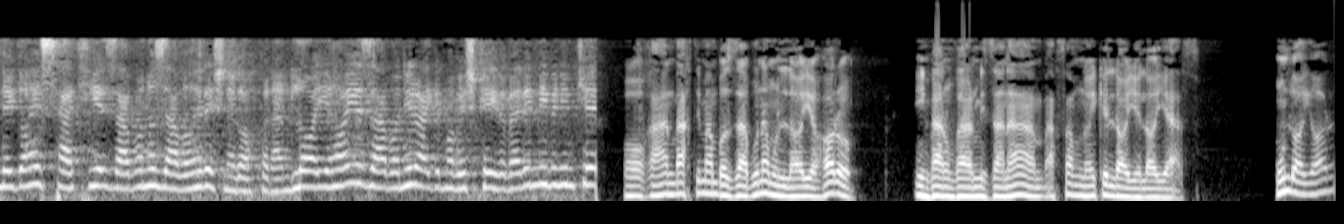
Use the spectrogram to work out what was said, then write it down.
نگاه سطحی زبان و ظواهرش نگاه کنن. لایه های زبانی رو اگه ما بهش پی ببریم می‌بینیم که واقعا وقتی من با زبونم اون لایه ها رو این ور ور می‌زنم مثلا اونایی که لایه لایه است. اون لایه ها رو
